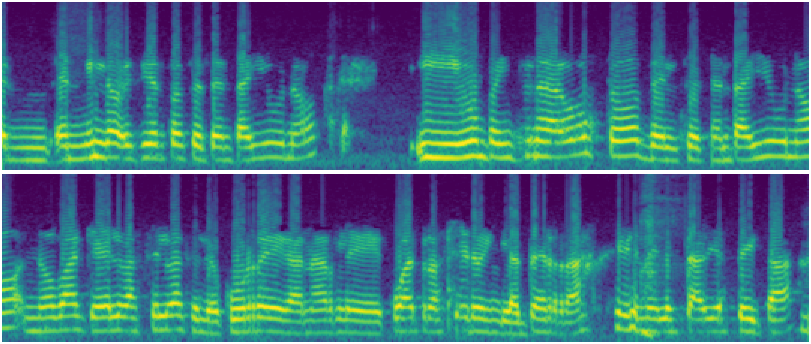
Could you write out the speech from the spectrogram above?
en, en 1971 y un 21 de agosto del 71 no va que a Elba Selva se le ocurre ganarle 4 a 0 a Inglaterra en el Estadio Azteca.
